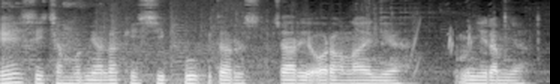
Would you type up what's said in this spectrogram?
Oke, si jamurnya lagi sibuk. Kita harus cari orang lain ya, menyiramnya.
